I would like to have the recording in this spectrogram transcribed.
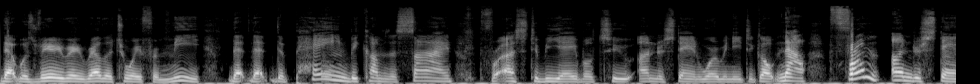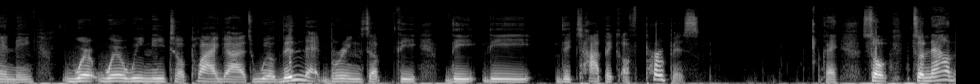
that was very, very revelatory for me that, that the pain becomes a sign for us to be able to understand where we need to go. Now, from understanding where, where we need to apply God's will, then that brings up the, the, the, the topic of purpose. Okay, so so now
